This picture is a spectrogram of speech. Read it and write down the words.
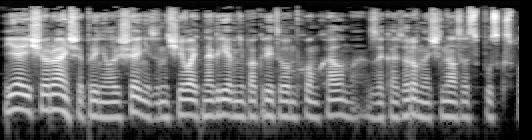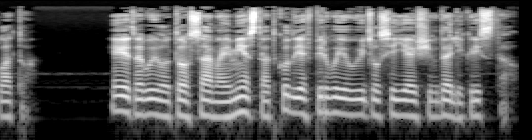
Я еще раньше принял решение заночевать на гребне покрытого мхом холма, за которым начинался спуск с плато. И это было то самое место, откуда я впервые увидел сияющий вдали кристалл.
